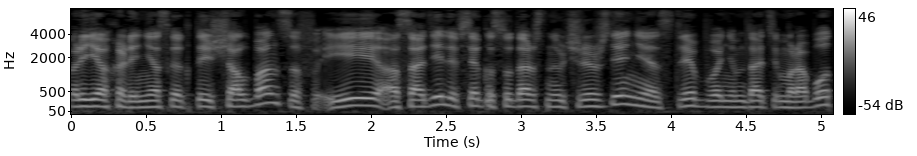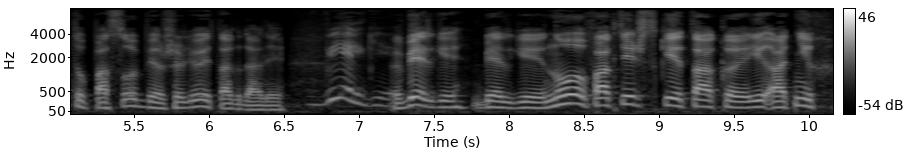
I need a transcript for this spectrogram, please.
приехали несколько тысяч албанцев и осадили все государственные учреждения с требованием дать им работу, пособие, жилье и так далее. В Бельгии. В Бельгии, Бельгии. Ну, фактически так и от них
